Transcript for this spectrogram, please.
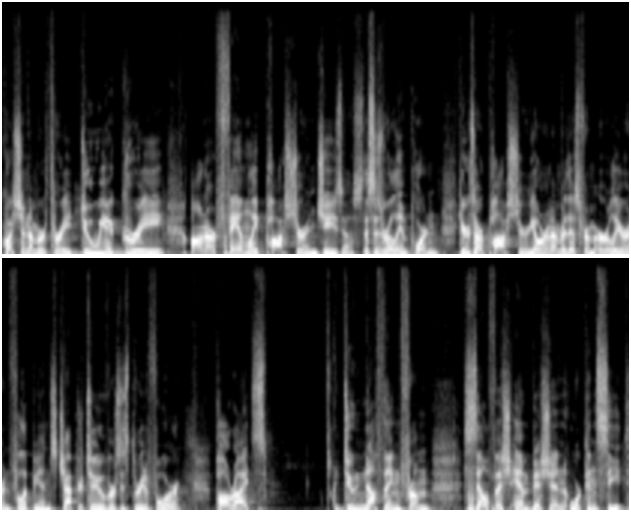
Question number three Do we agree on our family posture in Jesus? This is really important. Here's our posture. You'll remember this from earlier in Philippians chapter 2, verses 3 to 4. Paul writes, Do nothing from selfish ambition or conceit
